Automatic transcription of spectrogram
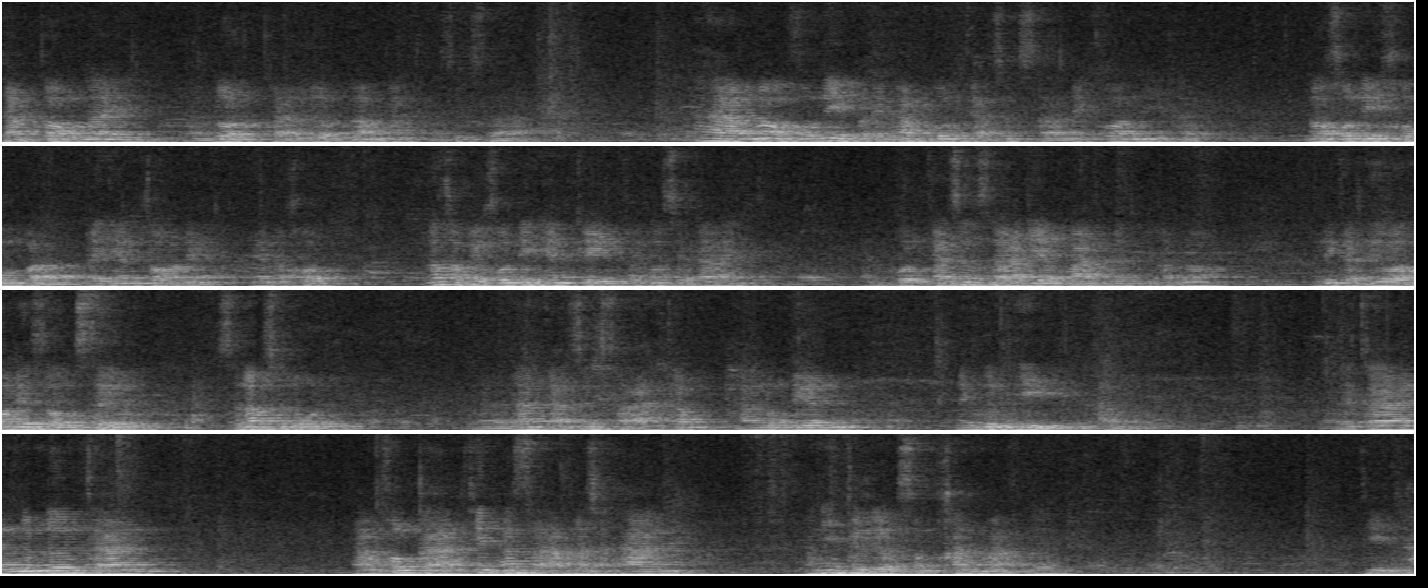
จับต้องได้ลดการเลื่อมล้ำทาการศึกษา ถ้าหากน้องคนนี้ไปได้รับทุนการศึกษาในก้อนนี้ครับน้องคนนี้คงแบบได้เรียนต่อเนี่ยในอนาคตแล้วก็เป็นคนที่เรียนเก่งเป็นคนเสียดายผลการศึกษาเยี่ยมมากเลยนะครับเนาะอันนี้ก็ถือว่าเขาได้ส่งเสริมสนับสนุนด้านการศึกษาให้กับทางโรงเรียนในพื้นที่นะครับ การดำเนินการตามโครงการที่อาสาพระราชทานอันนี้เป็นเรื่องสำคัญมากเลยที่ท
